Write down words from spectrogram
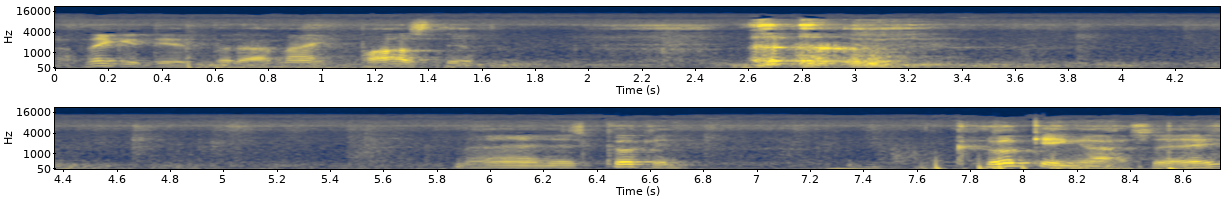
I think it did, but I'm not positive. Man, it's cooking. Cooking, I say.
